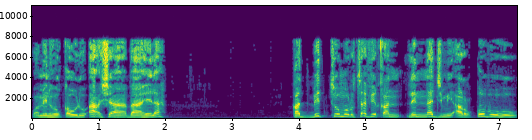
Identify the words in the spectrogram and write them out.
ومنه قول أعشى باهلة. قد بت مرتفقا للنجم أرقبه.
